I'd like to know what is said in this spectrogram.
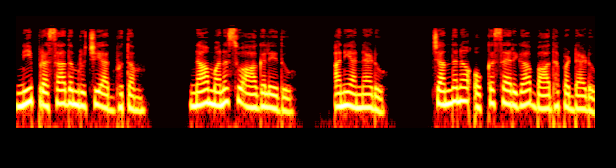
నీ ప్రసాదం రుచి అద్భుతం. నా మనసు ఆగలేదు అని అన్నాడు. చందన ఒక్కసారిగా బాధపడ్డాడు.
